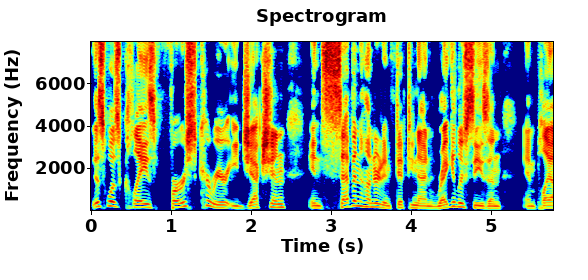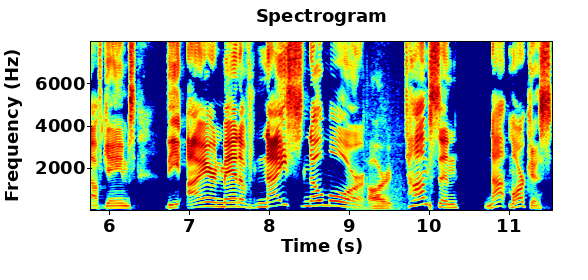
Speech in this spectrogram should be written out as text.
this was Klay's first career ejection in 759 regular season and playoff games. The Iron Man of Nice No More. Art. Thompson, not Marcus,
